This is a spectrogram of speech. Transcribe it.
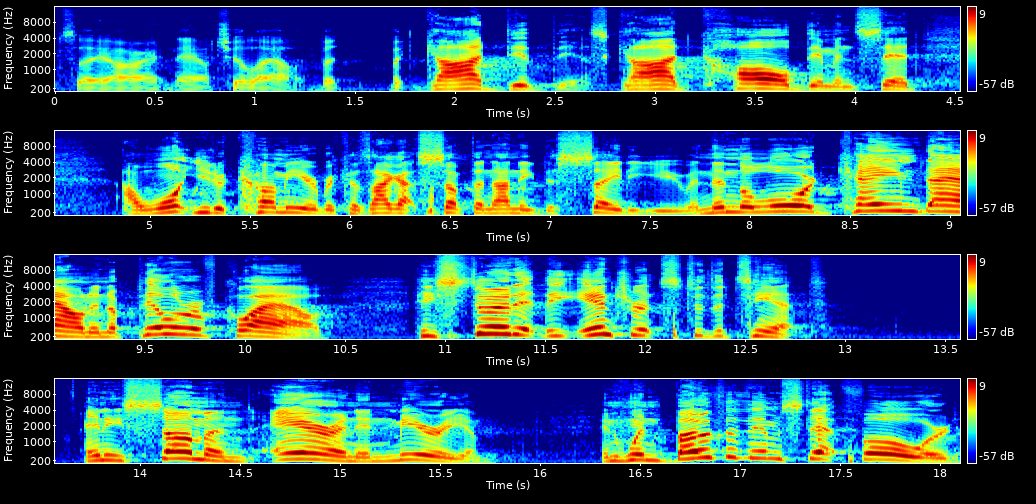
say, all right, now chill out. But, but God did this. God called them and said, I want you to come here because I got something I need to say to you. And then the Lord came down in a pillar of cloud. He stood at the entrance to the tent and he summoned Aaron and Miriam. And when both of them stepped forward,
